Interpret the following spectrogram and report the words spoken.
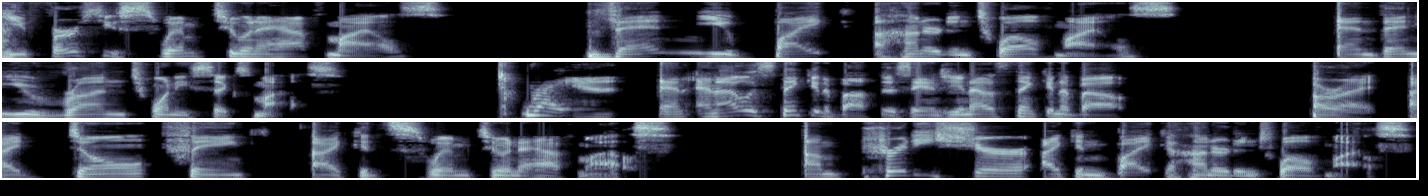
you first you swim two and a half miles, then you bike 112 miles, and then you run 26 miles. Right. And, and and I was thinking about this, Angie, and I was thinking about All right. I don't think I could swim two and a half miles. I'm pretty sure I can bike 112 miles.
